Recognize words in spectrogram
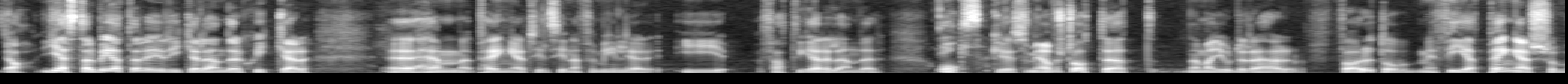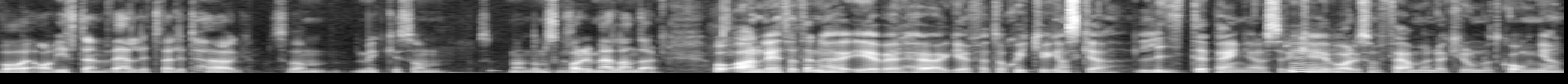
ja, gästarbetare i rika länder skickar hem pengar till sina familjer i fattigare länder. Exakt. Och som jag har förstått det, att när man gjorde det här förut då med fiatpengar så var avgiften väldigt, väldigt hög. Så det var mycket som men de skar mm. emellan där. Och anledningen till att den här är väl högre för att de skickar ju ganska lite pengar. Så det mm. kan ju mm. vara liksom 500 kronor åt gången.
